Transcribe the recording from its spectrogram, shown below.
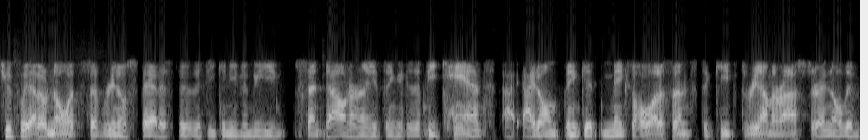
truthfully, I don't know what Severino's status is, if he can even be sent down or anything. Because if he can't, I, I don't think it makes a whole lot of sense to keep three on the roster. I know they've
